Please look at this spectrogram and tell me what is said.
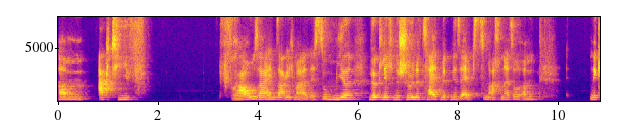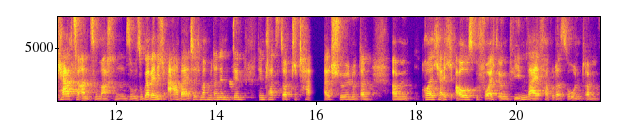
ähm, aktiv Frau sein, sage ich mal, ist so mir wirklich eine schöne Zeit mit mir selbst zu machen. Also ähm, eine Kerze anzumachen, so sogar wenn ich arbeite. Ich mache mir dann den, den, den Platz dort total schön und dann ähm, räuchere ich aus, bevor ich irgendwie ein Live habe oder so und ähm,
